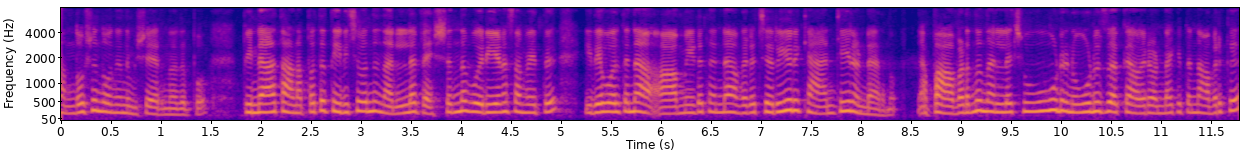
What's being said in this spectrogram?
സന്തോഷം തോന്നിയ നിമിഷമായിരുന്നു അതിപ്പോൾ പിന്നെ ആ തണുപ്പത്ത് തിരിച്ചു വന്ന് നല്ല വിശന്ന് പൊരിയണ സമയത്ത് ഇതേപോലെ തന്നെ ആമയുടെ തന്നെ അവരെ ചെറിയൊരു ക്യാന്റീൻ ഉണ്ടായിരുന്നു. അപ്പോൾ അവിടെ നിന്ന് നല്ല ചൂട് നൂഡിൽസ് ഒക്കെ അവരുണ്ടാക്കി തന്നെ അവർക്ക്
